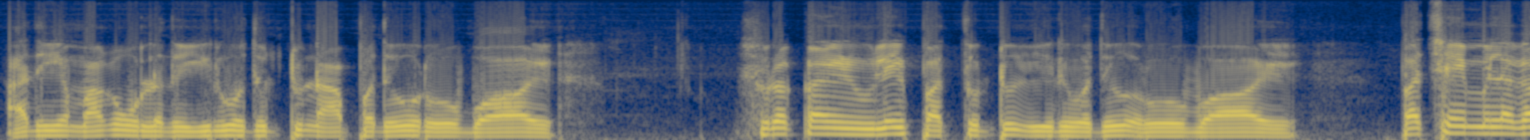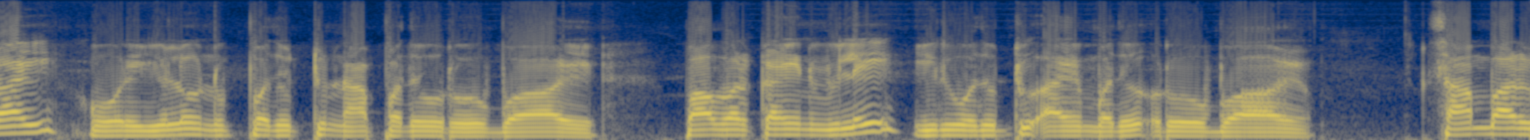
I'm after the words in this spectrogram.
அதிகமாக உள்ளது இருபது டு நாற்பது ரூபாய். சுரக்காயின் விலை பத்து டு இருபது ரூபாய். பச்சை மிளகாய் ஒரு கிலோ முப்பது டு நாற்பது ரூபாய். பாவற்காயின் விலை இருபது டு ஐம்பது ரூபாய். சாம்பார்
